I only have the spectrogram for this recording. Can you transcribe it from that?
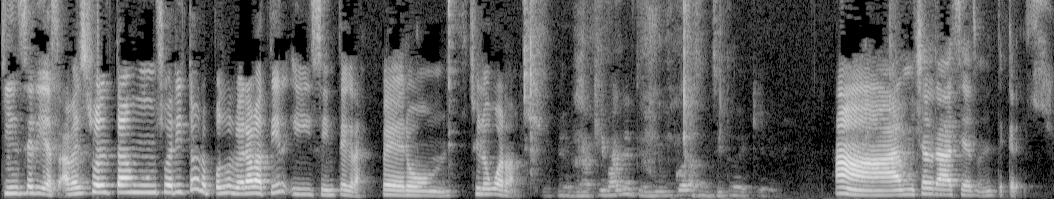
15 días. A veces suelta un suerito, lo puedes volver a batir y se integra. Pero si lo guardamos. Pero aquí Vale entendió un corazoncito de quiere. Ay, muchas gracias, ¿dónde te crees?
